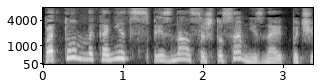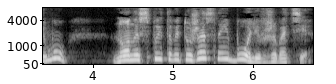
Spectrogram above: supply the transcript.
Потом, наконец, признался, что сам не знает почему, но он испытывает ужасные боли в животе.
